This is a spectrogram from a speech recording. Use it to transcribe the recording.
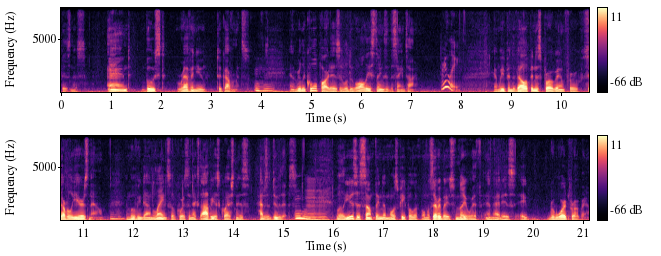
business and boost revenue to governments. Mm-hmm. And the really cool part is it will do all these things at the same time. Really? And we've been developing this program for several years now mm-hmm. and moving down the lane. So, of course, the next obvious question is how does it do this? Mm-hmm. Mm-hmm. Well, it uses something that most people, almost everybody, is familiar with, and that is a reward program.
